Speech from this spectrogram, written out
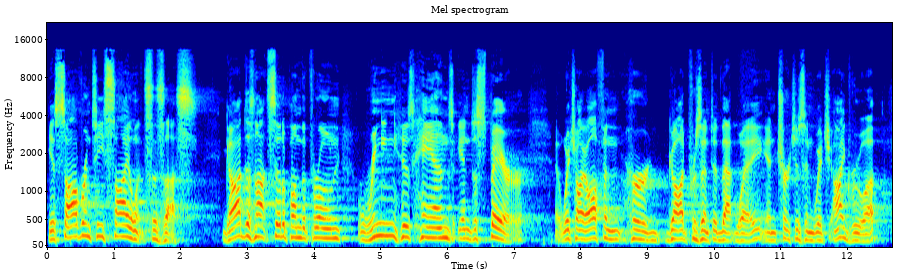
His sovereignty silences us. God does not sit upon the throne wringing his hands in despair, which I often heard God presented that way in churches in which I grew up.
